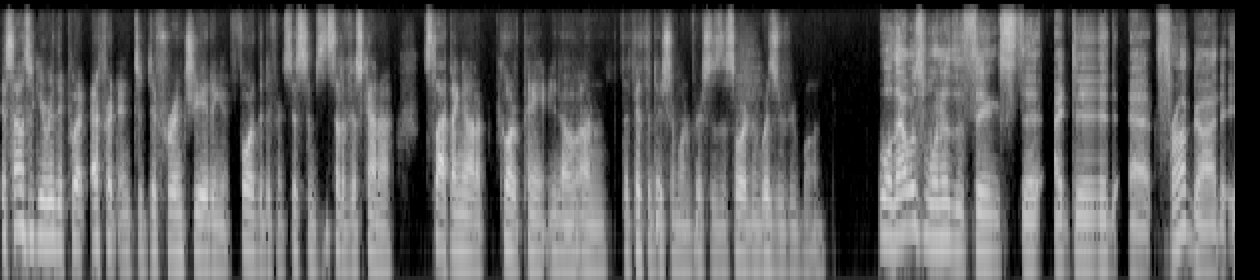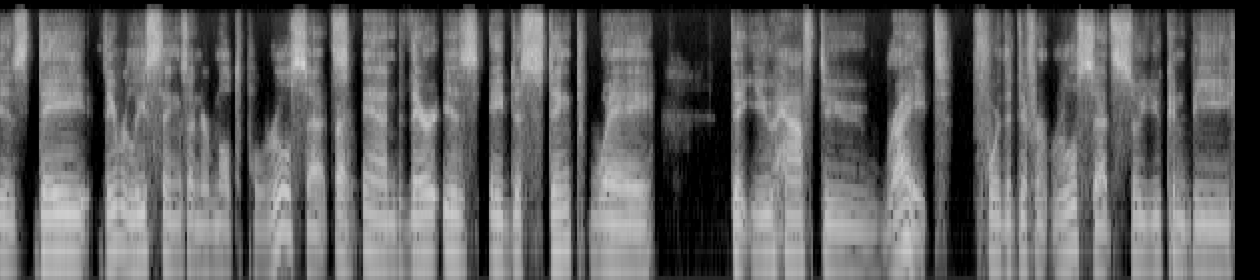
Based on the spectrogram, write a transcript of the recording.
it sounds like you really put effort into differentiating it for the different systems instead of just kind of slapping on a coat of paint you know on the fifth edition one versus the sword and wizardry one Well, that was one of the things that I did at Frog God is they they release things under multiple rule sets, Right. and there is a distinct way that you have to write for the different rule sets so you can be,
